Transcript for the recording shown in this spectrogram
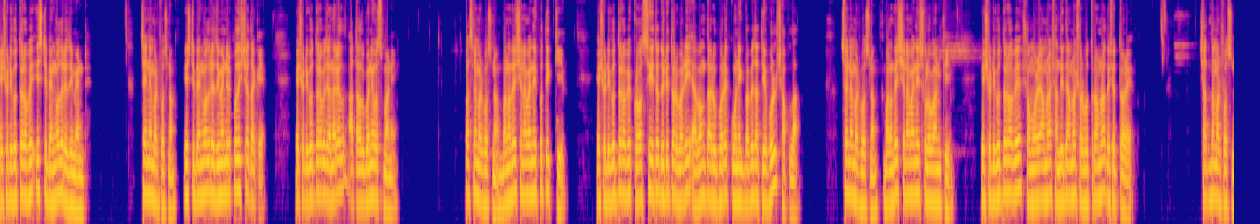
এর সঠিক উত্তর হবে ইস্ট বেঙ্গল রেজিমেন্ট। চার নম্বর প্রশ্ন ইস্ট বেঙ্গল রেজিমেন্টের প্রতিষ্ঠাতাকে এর সঠিক উত্তর হবে জেনারেল আতাউল গনি ওসমানী পাঁচ নম্বর প্রশ্ন, বাংলাদেশ সেনাবাহিনীর প্রতীক কি? এর সঠিক উত্তর হবে ক্রস সহিত দুটি তরবারি এবং তার উপরে কৌণিকভাবে জাতীয় ফুল শাপলা। ছয় নম্বর প্রশ্ন, বাংলাদেশ সেনাবাহিনীর স্লোগান কি? এর সঠিক উত্তর হবে, সমরে আমরা, শান্তিতে আমরা, সর্বত্র আমরা, দেশের তরে। সাত নম্বর প্রশ্ন,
